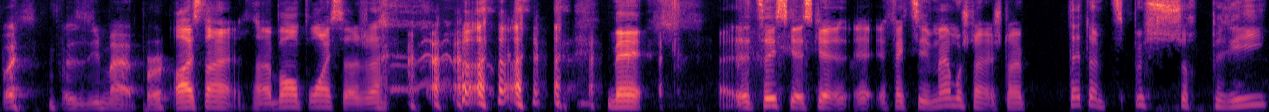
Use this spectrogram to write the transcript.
Vas-y, Mapper. Ah, c'est un, un, bon point, ça, Jean. mais, euh, tu sais, ce que, ce que, effectivement, moi, je suis peut-être un petit peu surpris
